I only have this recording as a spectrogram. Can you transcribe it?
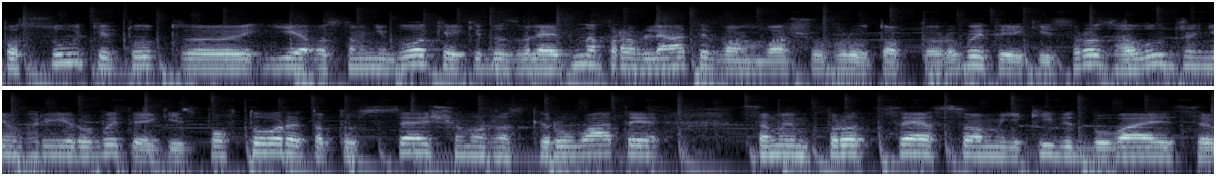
по суті, тут е, є основні блоки, які дозволяють направляти вам вашу гру, тобто робити якісь розгалудження в грі, робити якісь повтори, тобто все, що можна скерувати самим процесом, який відбувається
